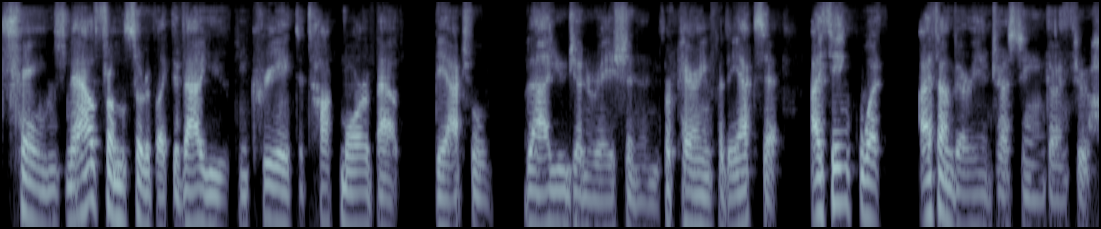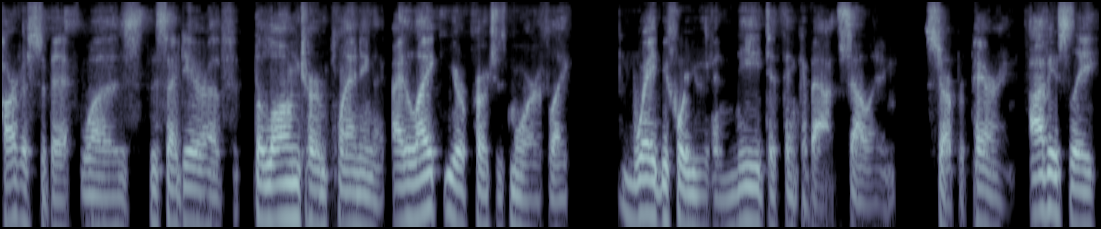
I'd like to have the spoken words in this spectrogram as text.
change now from sort of like the value you can create to talk more about the actual value generation and preparing for the exit. I think what I found very interesting in going through Harvest a bit was this idea of the long term planning. I like your approach is more of like way before you even need to think about selling, start preparing. Obviously,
